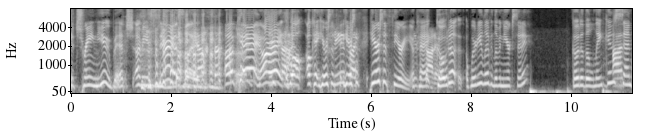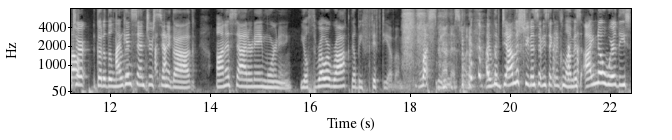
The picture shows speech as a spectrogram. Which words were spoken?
needs to train you, bitch. I mean, seriously. okay, all right. a- Well, okay. Here's the she's here's like- here's the theory. Okay, go to where do you live? You live in New York City. Go to the Lincoln Uh, well, Center. go to the Lincoln live- Center I'm not- Synagogue on a Saturday morning. You'll throw a rock. There'll be fifty of them. Trust me on this one. I live down the street on 72nd and Columbus. I know where these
